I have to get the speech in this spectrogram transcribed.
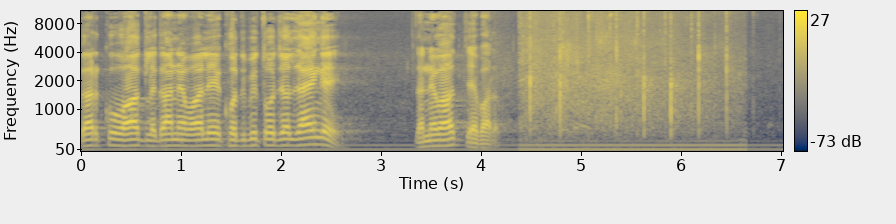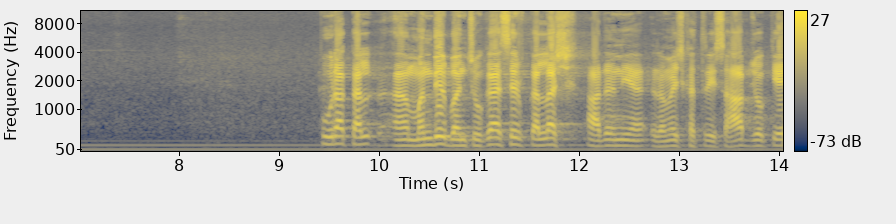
घर को आग लगाने वाले खुद भी तो जल जाएँगे। धन्यवाद, जय भारत। पूरा कल मंदिर बन चुका है। सिर्फ़ कलश आदरणीय रमेश खत्री साहब, जो कि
